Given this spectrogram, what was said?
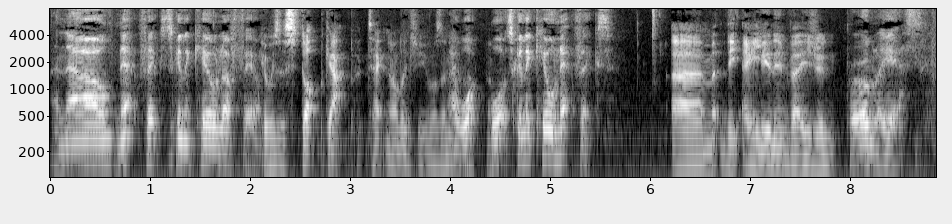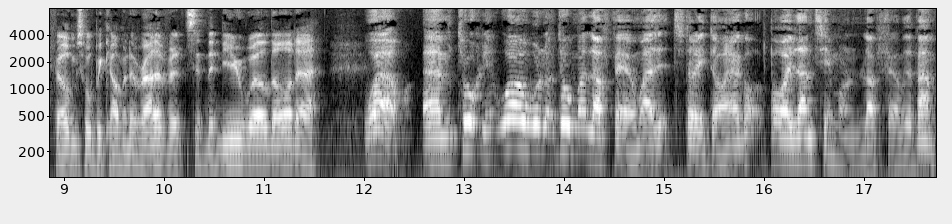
and now Netflix is going to kill love film. It was a stopgap technology, wasn't it? what what's going to kill Netflix? Um, the alien invasion. Probably yes. Films will become an irrelevance in the new world order. Well, um, talking well, we're talking about love film as it slowly dying. I got Byzantium on love film, the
